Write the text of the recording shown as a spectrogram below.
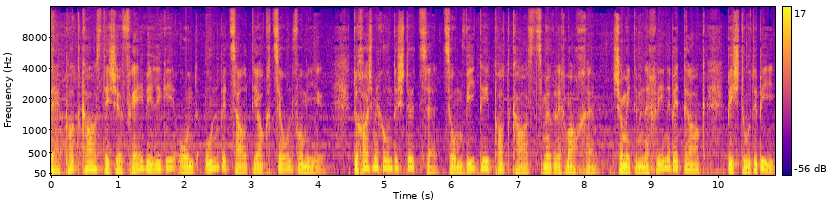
Der Podcast ist eine freiwillige und unbezahlte Aktion von mir. Du kannst mich unterstützen, um weitere Podcasts möglich zu machen. Schon mit einem kleinen Betrag bist du dabei.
